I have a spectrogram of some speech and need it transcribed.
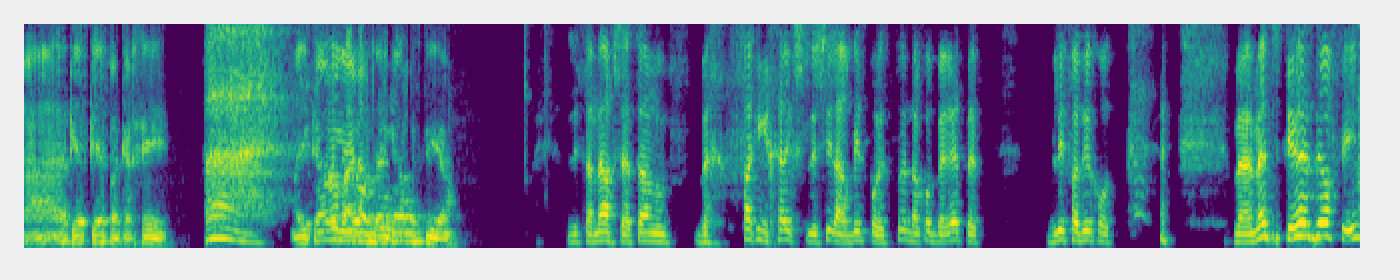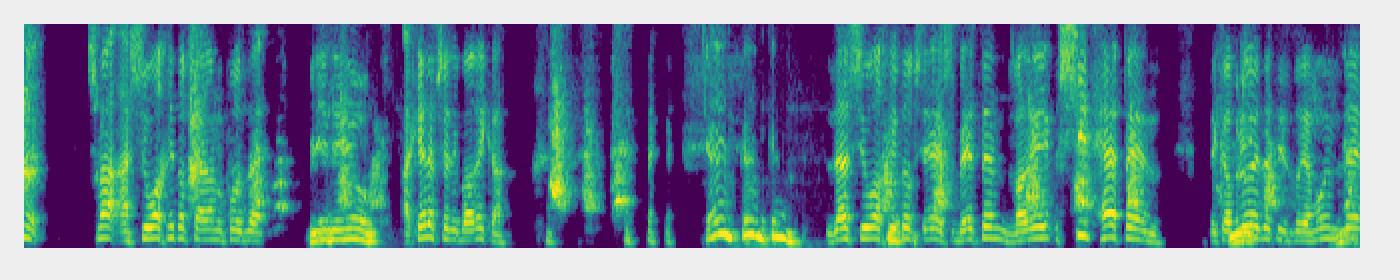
אה, כיף כיפק, אחי. אה, העיקר להיות, העיקר עשייה. אני שמח שיצא לנו בפאקינג חלק שלישי להרביץ פה 20 דקות ברצף, בלי פדיחות. והאמת שתראה איזה יופי, הנה, שמע, השיעור הכי טוב שהיה לנו פה זה בדיוק. הכלב שלי ברקע. כן, כן, כן. זה השיעור הכי טוב שיש, בעצם דברים, שיט happens, תקבלו את זה, תזרמו עם זה,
